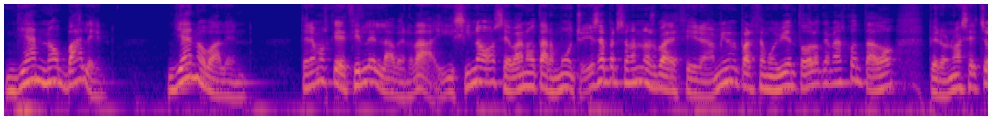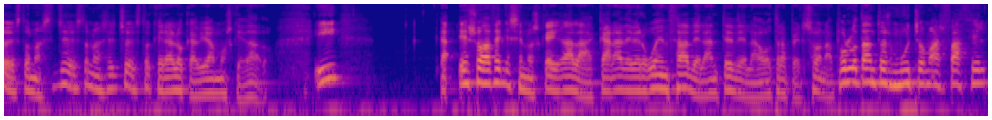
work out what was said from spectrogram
ya no valen. Ya no valen tenemos que decirle la verdad y si no, se va a notar mucho y esa persona nos va a decir, a mí me parece muy bien todo lo que me has contado, pero no has hecho esto, no has hecho esto, no has hecho esto, que era lo que habíamos quedado. Y eso hace que se nos caiga la cara de vergüenza delante de la otra persona. Por lo tanto, es mucho más fácil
